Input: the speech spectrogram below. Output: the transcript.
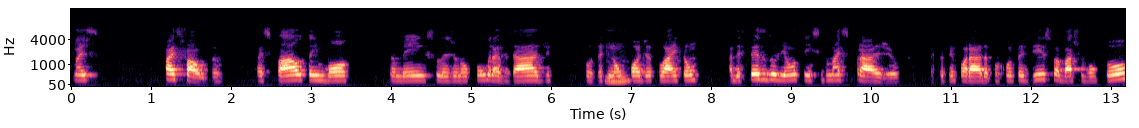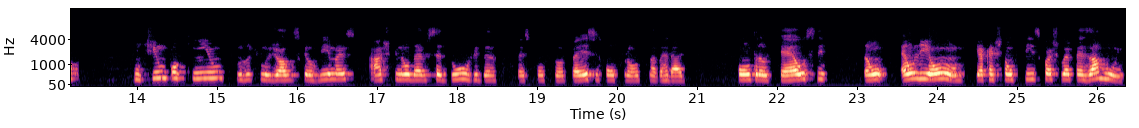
mas faz falta. Faz falta, em boxe também se lesionou com gravidade, outra que uhum. não pode atuar, então a defesa do Lyon tem sido mais frágil essa temporada por conta disso. Abaixo voltou. Senti um pouquinho nos últimos jogos que eu vi, mas acho que não deve ser dúvida para esse confronto, para esses confrontos, na verdade, contra o Chelsea. Então, é um Lyon que a questão física eu acho que vai pesar muito.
